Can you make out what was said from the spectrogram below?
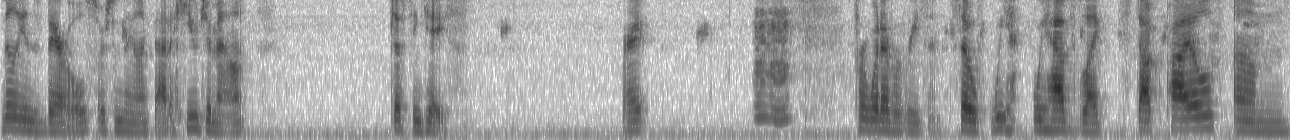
millions of barrels or something like that, a huge amount, just in case. Right? Mm-hmm for whatever reason. So we we have like stockpiles, um,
